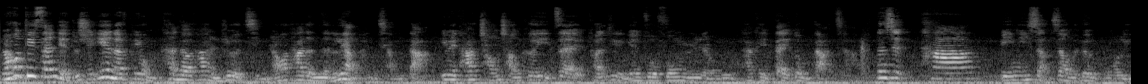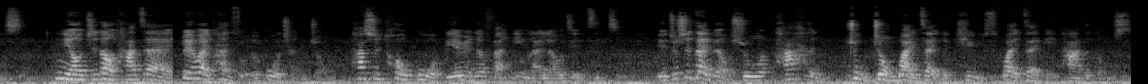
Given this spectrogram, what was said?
然后第三点就是 ENFP，我们看到他很热情，然后他的能量很强大，因为他常常可以在团体里面做风云人物，他可以带动大家。但是他比你想象的更玻璃心，你要知道他在对外探索的过程中，他是透过别人的反应来了解自己。也就是代表说，他很注重外在的 cues，外在给他的东西，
